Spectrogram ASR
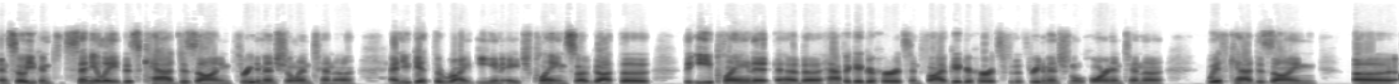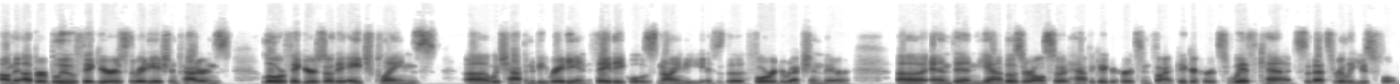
And so you can simulate this CAD designed three-dimensional antenna, and you get the right E and H plane. So I've got the the E plane at, at uh, half a gigahertz and five gigahertz for the three-dimensional horn antenna with CAD design uh, on the upper blue figures, the radiation patterns, lower figures are the H planes, uh, which happen to be radiant theta equals 90 is the forward direction there. Uh, and then, yeah, those are also at half a gigahertz and five gigahertz with CAD. So that's really useful.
